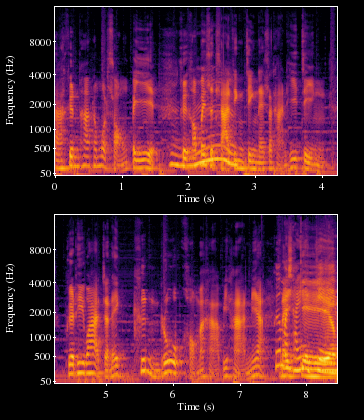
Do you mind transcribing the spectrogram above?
ลาขึ้นภาพทั้งหมด 2 ปีอืมคือเขาไปศึกษาจริง ๆ ในสถานที่จริงเพื่อที่ว่าจะได้ขึ้นรูปของมหาวิหารเนี่ยเพื่อมาใช้ในเกม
